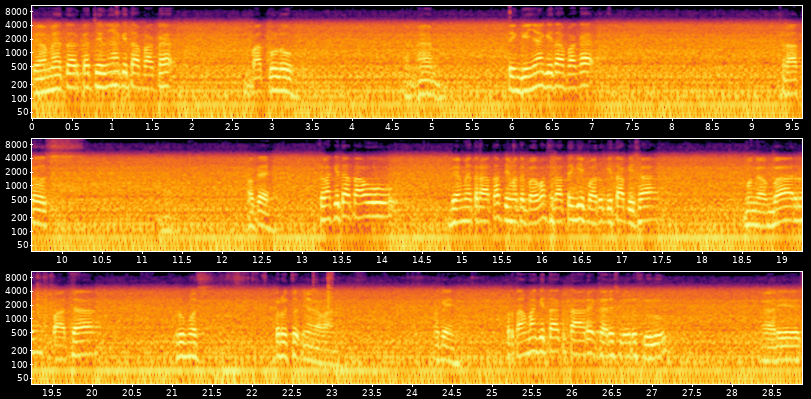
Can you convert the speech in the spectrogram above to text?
diameter kecilnya kita pakai 40 mm tingginya kita pakai 100 oke setelah kita tahu diameter atas diameter bawah setelah tinggi baru kita bisa menggambar pada rumus kerucutnya kawan. Oke pertama kita tarik garis lurus dulu. Garis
